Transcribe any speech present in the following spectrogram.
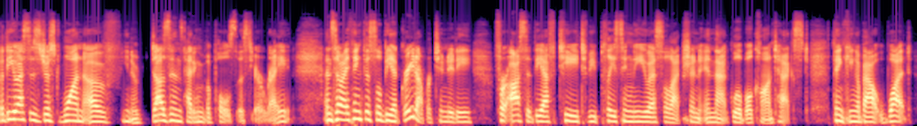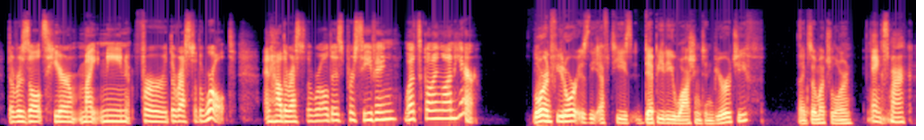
but the US is just one of, you know, dozens heading to the polls this year, right? And so I think this will be a great opportunity for us at the FT to be placing the US election in that global context, thinking about what the results here might mean for the rest of the world and how the rest of the world is perceiving what's going on here. Lauren Fedor is the FT's Deputy Washington Bureau Chief. Thanks so much, Lauren. Thanks, Marc.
